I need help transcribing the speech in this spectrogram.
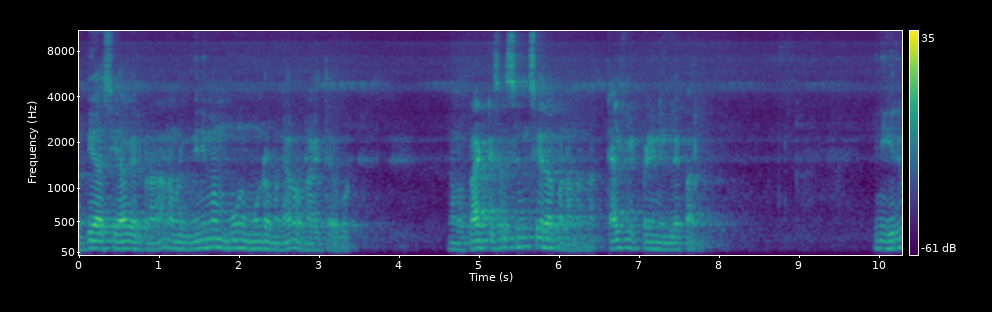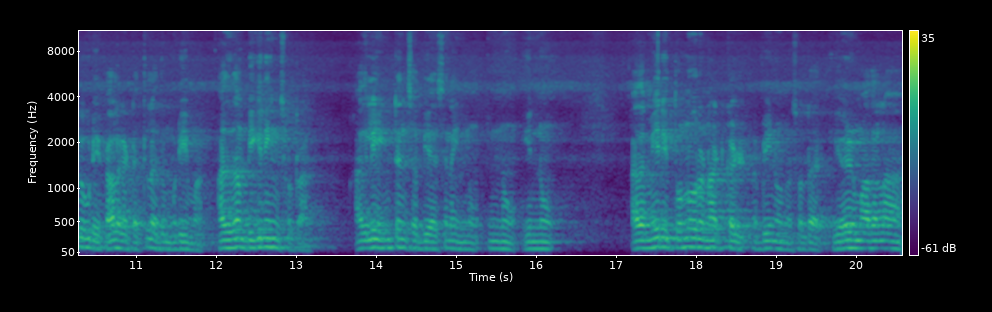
அபியாசியாக இருக்கணும்னா நம்மளுக்கு மினிமம் மூணு மூன்றரை மணி நேரம் ஒரு நாளைக்கு தேவைப்படும். நம்ம ப்ராக்டிஸை சின்சியராக பண்ணணும்னா கால்குலேட் பண்ணி நீங்களே பாருங்கள் இன்றைக்கி இருக்கக்கூடிய காலகட்டத்தில் அது முடியுமா? அதுதான் பிகினிங் சொல்கிறாங்க அதுலேயே இன்டென்ஸ் அபியாசனா இன்னும் இன்னும் இன்னும். அதை மீறி தொண்ணூறு நாட்கள் அப்படின்னு ஒன்று சொல்கிறார் ஏழு மாதம்லாம்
